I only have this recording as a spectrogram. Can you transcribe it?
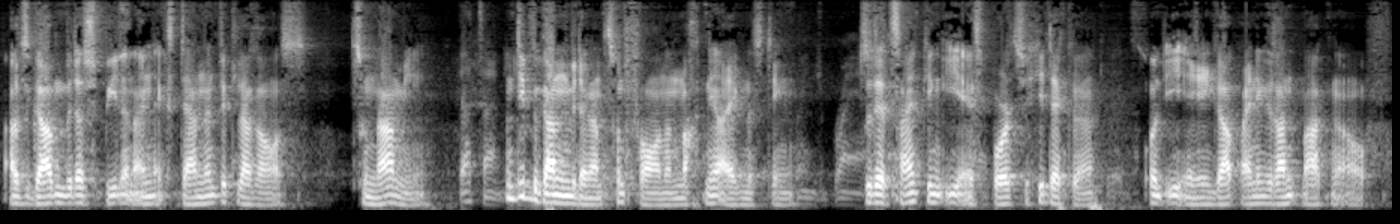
also gaben wir das Spiel an einen externen Entwickler raus, Tsunami. Und die begannen wieder ganz von vorne und machten ihr eigenes Ding. Zu der Zeit ging EA Sports durch die Decke und EA gab einige Randmarken auf.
